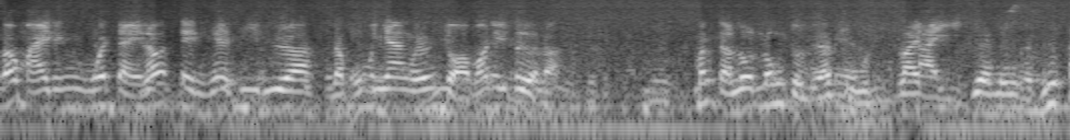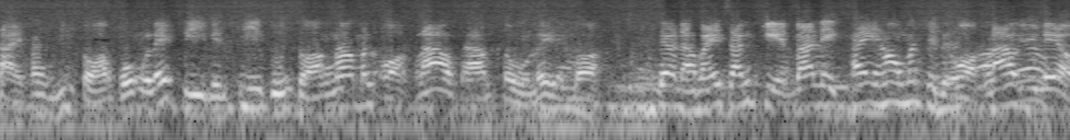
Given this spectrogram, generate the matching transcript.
เราหมายถึงหัวใจเราเต้นแค่ทีเรือแล้วผมมันย่างไปต้องจ่อมอนิเตอร์หรอ มันก็ลดลงจนเหลือศูนย์ไล่อีกเดือนหนึงก็คือตายครั้งที่สองผมก็เลขสี่เป็นสี่ศูนย์สองเนาะมันออกเล่าสามตัวเลยเห็นบ่เจ้าดาไว้สังเกตว่าเลขไทยเฮามันจะไปออกเล่าอยู่แล้ว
